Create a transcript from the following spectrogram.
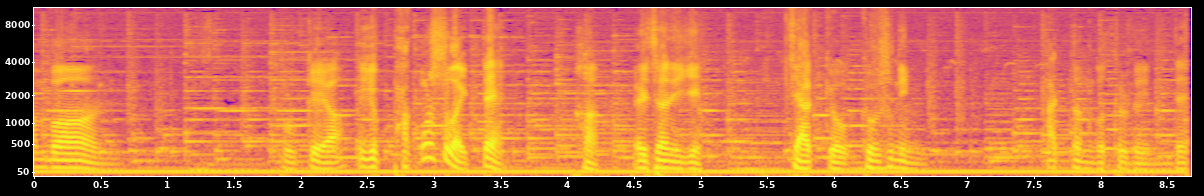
한번 볼게요. 이게 바꿀 수가 있대. 하, 저는 이게 대학교 교수님 했던 것들도 있는데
